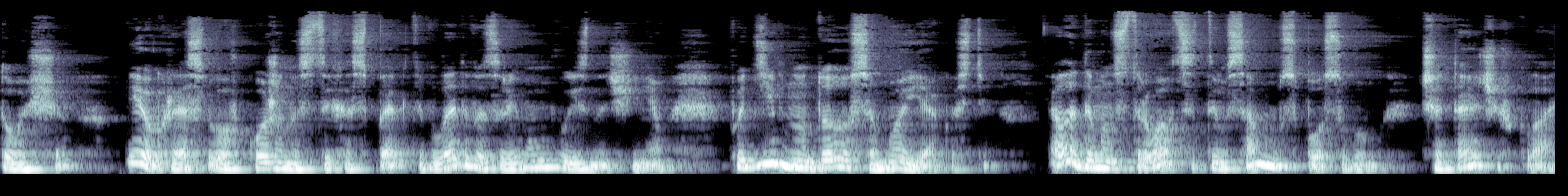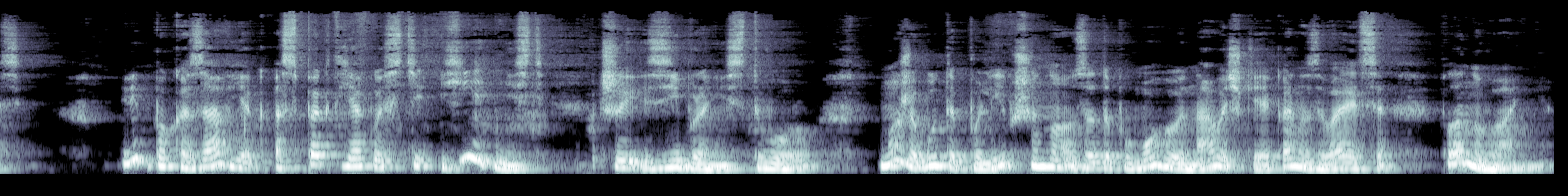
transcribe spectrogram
тощо, і окреслював кожен із цих аспектів ледве зримим визначенням, подібно до самої якості, але демонстрував це тим самим способом, читаючи в класі. Він показав як аспект якості гідність чи зібраність твору може бути поліпшено за допомогою навички, яка називається планування.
